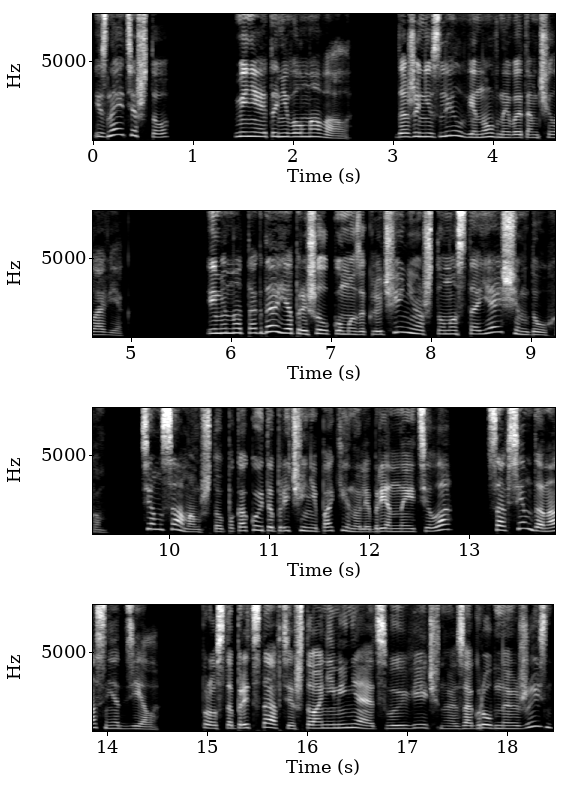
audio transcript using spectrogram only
И знаете что? Меня это не волновало. Даже не злил виновный в этом человек. Именно тогда я пришел к умозаключению, что настоящим духом тем самым, что по какой-то причине покинули бренные тела, совсем до нас нет дела. Просто представьте, что они меняют свою вечную загробную жизнь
